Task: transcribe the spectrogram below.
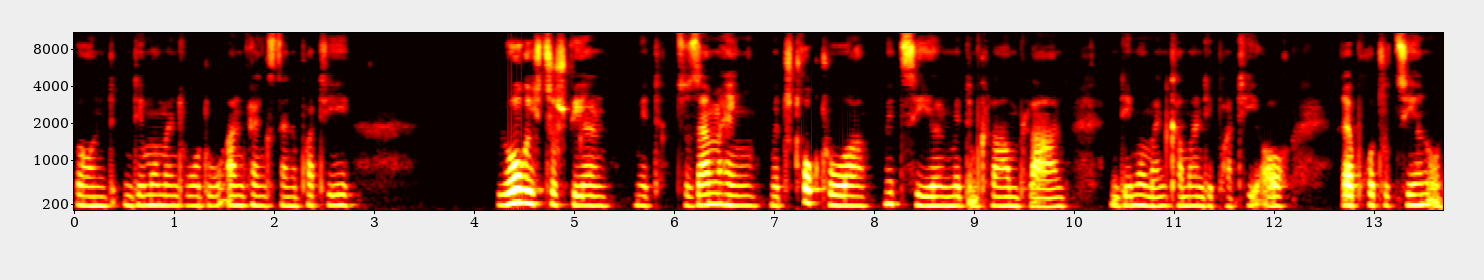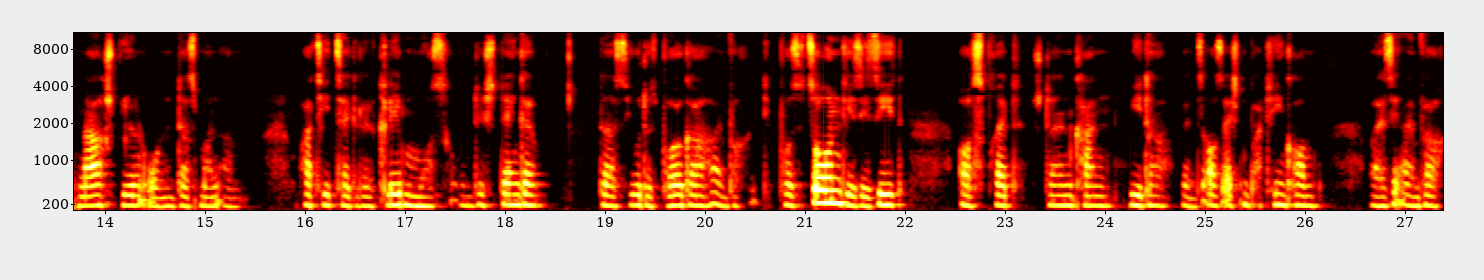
Und in dem Moment, wo du anfängst, deine Partie logisch zu spielen, mit Zusammenhängen, mit Struktur, mit Zielen, mit dem klaren Plan. In dem Moment kann man die Partie auch reproduzieren und nachspielen, ohne dass man am Partiezettel kleben muss. Und ich denke, dass Judith Polka einfach die Position, die sie sieht, aufs Brett stellen kann, wieder, wenn es aus echten Partien kommt, weil sie einfach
